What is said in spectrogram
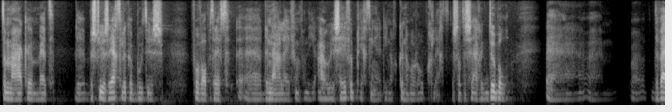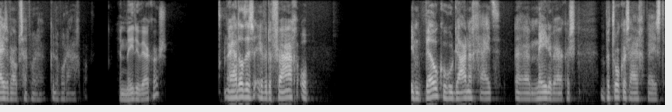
te maken met de bestuursrechtelijke boetes voor wat betreft uh, de naleving van die AOC-verplichtingen die nog kunnen worden opgelegd. Dus dat is eigenlijk dubbel de wijze waarop zij worden, kunnen worden aangepakt. En medewerkers? Nou ja, dat is even de vraag op in welke hoedanigheid medewerkers betrokken zijn geweest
